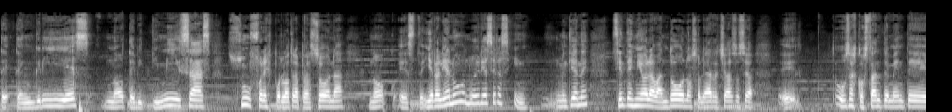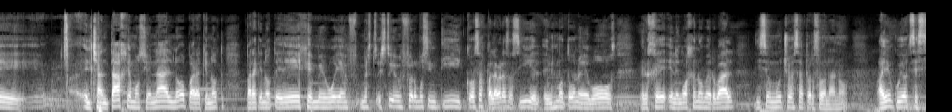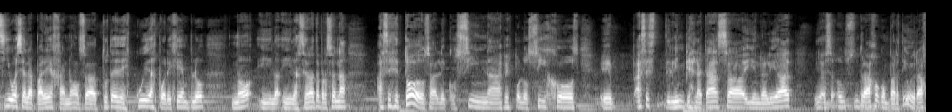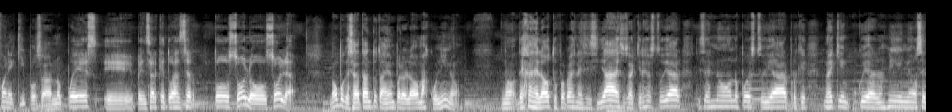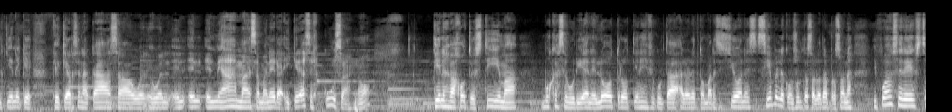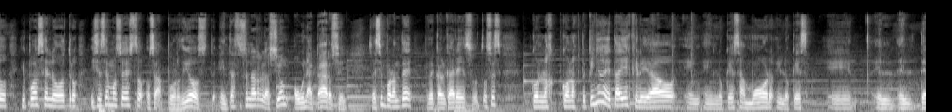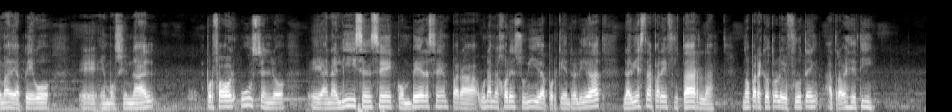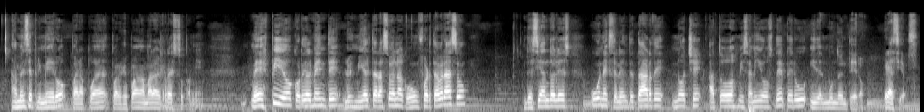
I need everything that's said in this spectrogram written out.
te, te engríes, no te victimizas, sufres por la otra persona ¿no? Este, y en realidad no, no debería ser así, ¿me entiendes? Sientes miedo al abandono, soledad, rechazo, o sea, eh, usas constantemente el chantaje emocional, ¿no? Para que no, para que no te deje, me voy estoy enfermo sin ti, cosas, palabras así, el, mismo tono de voz, el, el lenguaje no verbal, dicen mucho de esa persona, ¿no? Hay un cuidado excesivo hacia la pareja, ¿no? O sea, tú te descuidas, por ejemplo, ¿no? Y la, y la otra persona haces de todo, o sea, le cocinas, ves por los hijos, eh, haces, limpias la casa y en realidad es un trabajo compartido, un trabajo en equipo, o sea, no puedes eh, pensar que tú vas a hacer todo solo o sola, ¿no? Porque sea tanto también por el lado masculino, ¿no? Dejas de lado tus propias necesidades, o sea, quieres estudiar, dices, no, no puedo estudiar porque no hay quien cuida a los niños, él tiene que, quedarse en la casa, o, él, él, me ama de esa manera, y creas excusas, ¿no? Tienes bajo autoestima, buscas seguridad en el otro, tienes dificultad a la hora de tomar decisiones, siempre le consultas a la otra persona y puedo hacer esto y puedo hacer lo otro y si hacemos esto, o sea, por Dios, entraste en una relación o una cárcel. O sea, es importante recalcar eso. Entonces, con los, con los pequeños detalles que le he dado en, lo que es amor y lo que es eh, el, tema de apego eh, emocional, por favor, úsenlo. Eh, analícense, conversen para una mejora en su vida, porque en realidad la vida está para disfrutarla, no para que otros la disfruten a través de ti. Ámense primero para, para que puedan amar al resto también. Me despido cordialmente, Luis Miguel Tarazona, con un fuerte abrazo, deseándoles una excelente tarde, noche a todos mis amigos de Perú y del mundo entero. Gracias.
